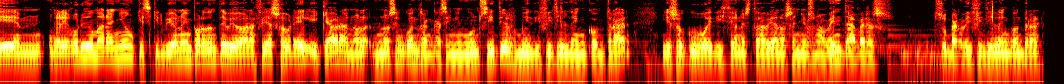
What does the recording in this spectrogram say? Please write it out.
Eh, Gregorio Marañón, que escribió una importante biografía sobre él y que ahora no, no se encuentra en casi ningún sitio, es muy difícil de encontrar, y eso que hubo ediciones todavía en los años 90, pero es súper difícil de encontrar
